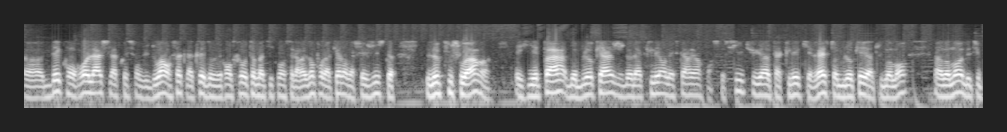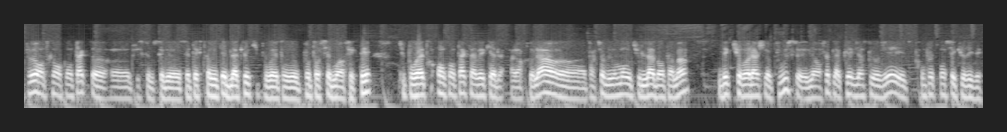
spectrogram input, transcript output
euh, dès qu'on relâche la pression du doigt, en fait, la clé devait rentrer automatiquement. C'est la raison pour laquelle on a fait juste le poussoir et qu'il n'y ait pas de blocage de la clé en extérieur. Parce que si tu as ta clé qui reste bloquée à tout moment, à un moment, eh tu peux entrer en contact, euh, puisque c'est cette extrémité de la clé qui pourrait être potentiellement infectée, tu pourrais être en contact avec elle. Alors que là, euh, à partir du moment où tu l'as dans ta main, dès que tu relâches le pouce, eh en fait, la clé vient se loger et est complètement sécurisée.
